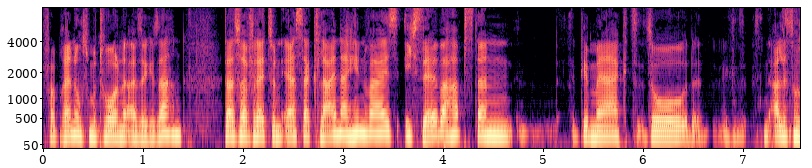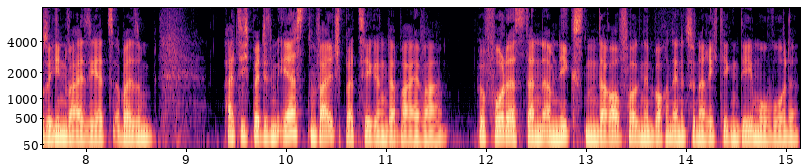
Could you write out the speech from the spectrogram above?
Verbrennungsmotoren und all solche Sachen. Das war vielleicht so ein erster kleiner Hinweis. Ich selber habe es dann gemerkt, so, das sind alles nur so Hinweise jetzt, aber so, als ich bei diesem ersten Waldspaziergang dabei war, bevor das dann am nächsten darauffolgenden Wochenende zu einer richtigen Demo wurde,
